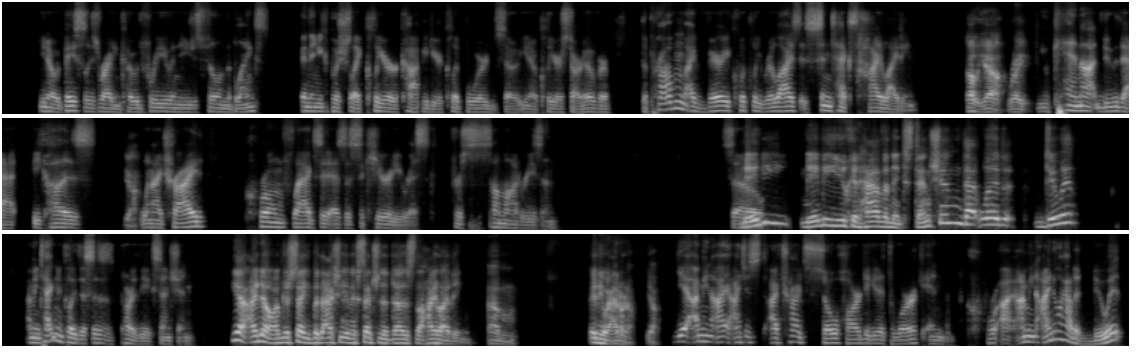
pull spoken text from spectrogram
you know, it basically is writing code for you, and then you just fill in the blanks, and then you can push like clear copy to your clipboard. So you know, clear start over. The problem I very quickly realized is syntax highlighting Oh, yeah, right. you cannot do that because Yeah. when I tried, Chrome flags it as a security risk for some odd reason. So Maybe, maybe you could have an extension that would do it. I mean, technically, this is part of the extension. Yeah, I know. I'm just saying, but actually, an extension that does the highlighting. Um. Anyway, I don't know. Yeah. Yeah, I mean, I I just I've tried so hard to get it to work, and I mean, I know how to do it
